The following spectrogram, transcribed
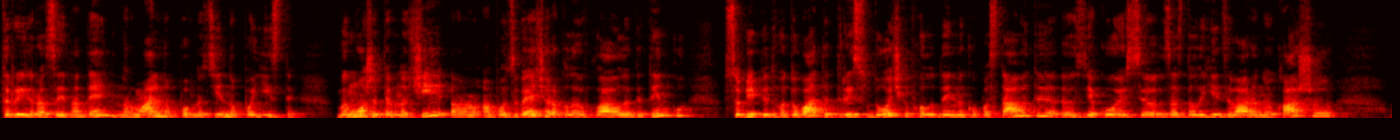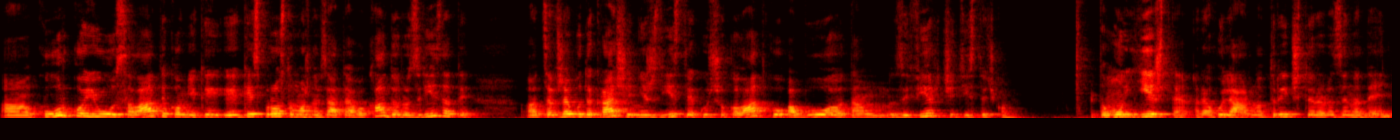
три рази на день нормально, повноцінно поїсти. Ви можете вночі е, або з вечора, коли ви вклали дитинку, собі підготувати три судочки в холодильнику, поставити е, з якоюсь заздалегідь звареною кашею. Куркою, салатиком, який, якийсь просто можна взяти авокадо, розрізати. Це вже буде краще, ніж з'їсти якусь шоколадку або там зефір чи тістечко. Тому їжте регулярно 3-4 рази на день,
